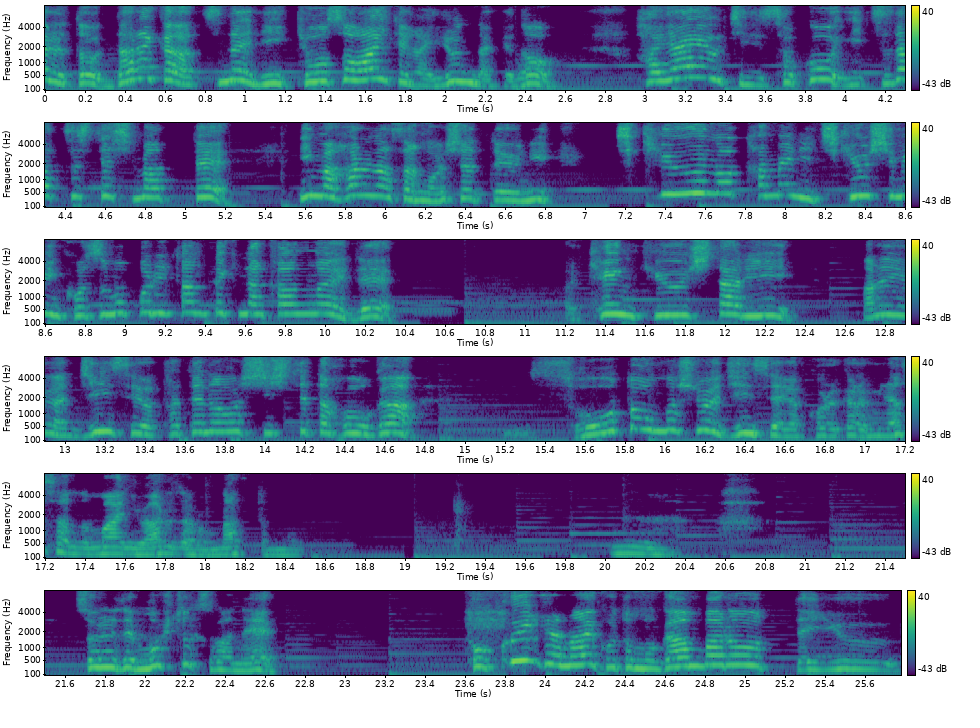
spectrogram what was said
えると、誰かは常に競争相手がいるんだけど、早いうちにそこを逸脱してしまって、今、春菜さんがおっしゃったように、地球のために地球市民コスモポリタン的な考えで、研究したり、あるいは人生を立て直ししてた方が、相当面白い人生がこれから皆さんの前にはあるだろうなと思う。うん。それでもう一つはね、得意じゃないことも頑張ろうっていう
